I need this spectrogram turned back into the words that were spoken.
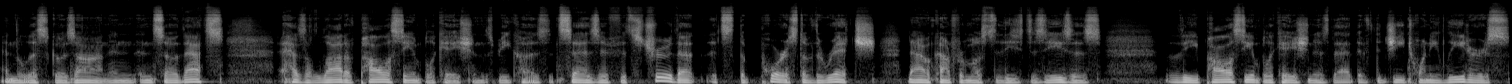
and the list goes on. And, and so that's has a lot of policy implications because it says if it's true that it's the poorest of the rich now account for most of these diseases, the policy implication is that if the G20 leaders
